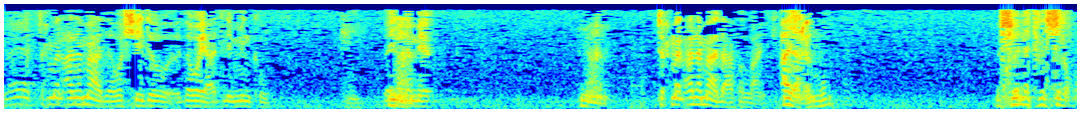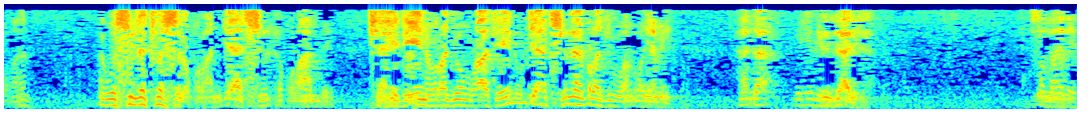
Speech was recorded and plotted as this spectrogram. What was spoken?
الآيات تحمل على ماذا؟ والشهدوا ذوي عدل منكم. فإن نعم. لم ي... نعم. تحمل على ماذا؟ عفى الله عنك؟ على العموم. السنة تفسر القرآن. أو السنة تفسر القرآن. جاءت القرآن بشاهدين ورجل وامرأتين وجاءت السنة برجل ويمين. هذا بين الثالثة صلى الله عليه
